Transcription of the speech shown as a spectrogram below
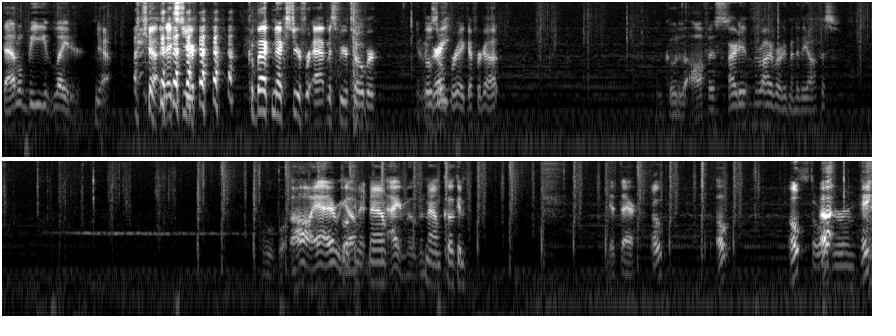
that'll be later. Yeah. Yeah, next year. Come back next year for Atmosphere Tober. It'll be Those great. don't break, I forgot. Go to the office. I already, I've already been to the office. Oh, boy. oh yeah, there we Booking go. it now. Now you're moving. Now I'm cooking. Get there. Oh, Oh, Oh, Storage ah, room. hey,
